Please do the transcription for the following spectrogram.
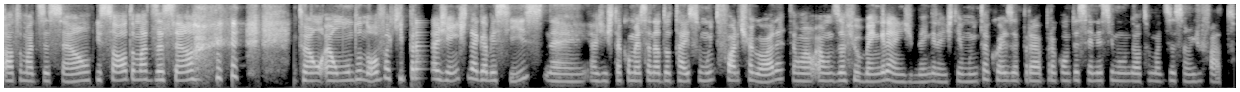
automatização e só automatização. então é um, é um mundo novo aqui para a gente da HBCs, né? A gente está começando a adotar isso muito forte agora, então é, é um desafio bem grande, bem grande. Tem muita coisa para acontecer nesse mundo da automatização de fato.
